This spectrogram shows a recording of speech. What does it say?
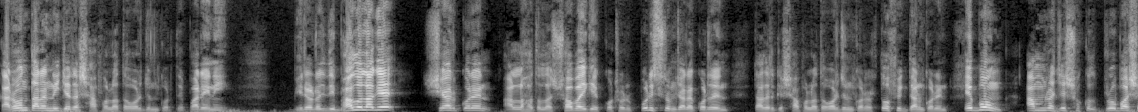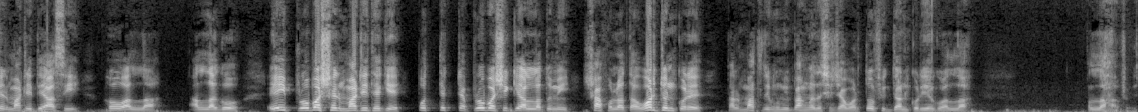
কারণ তারা নিজেরা সফলতা অর্জন করতে পারেনি। ভিডিওটা যদি ভালো লাগে শেয়ার করেন। আল্লাহ তালা সবাইকে কঠোর পরিশ্রম যারা করেন তাদেরকে সফলতা অর্জন করার তৌফিক দান করেন। এবং আমরা যে সকল প্রবাসের মাটিতে আসি হো আল্লাহ আল্লাহ গো, এই প্রবাসের মাটি থেকে প্রত্যেকটা প্রবাসীকে আল্লাহ তুমি সফলতা অর্জন করে তার মাতৃভূমি বাংলাদেশে যাওয়ার তৌফিক দান করিয়ে গো আল্লাহ। আল্লাহ হাফিজ।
